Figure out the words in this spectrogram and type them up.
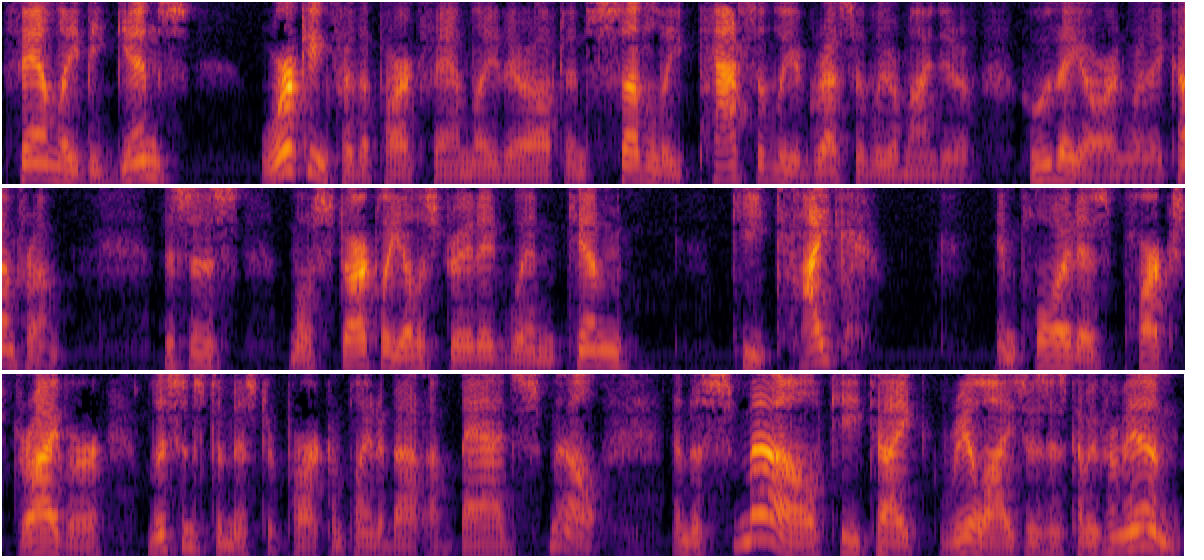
family begins working for the Park family, they're often subtly, passively, aggressively reminded of who they are and where they come from. This is most starkly illustrated when Kim Ki Taek, employed as Park's driver, listens to Mr. Park complain about a bad smell. And the smell, Taek realizes, is coming from him.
